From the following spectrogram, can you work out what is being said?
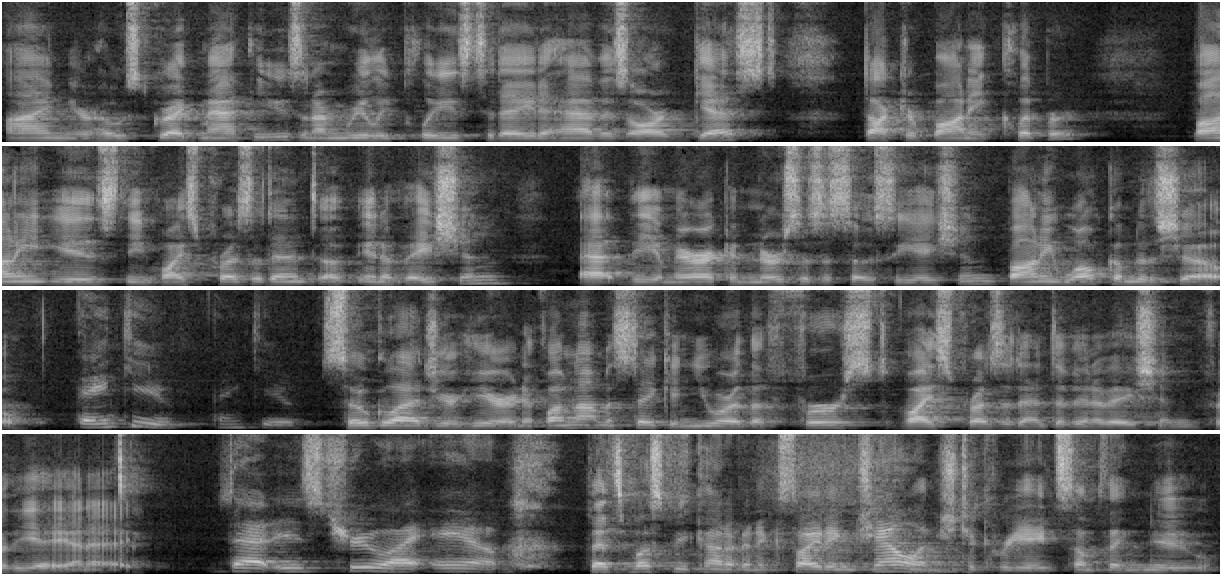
I'm your host, Greg Matthews, and I'm really pleased today to have as our guest Dr. Bonnie Clipper. Bonnie is the Vice President of Innovation at the American Nurses Association. Bonnie, welcome to the show. Thank you. Thank you. So glad you're here. And if I'm not mistaken, you are the first Vice President of Innovation for the ANA. That is true. I am. that must be kind of an exciting challenge to create something new.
